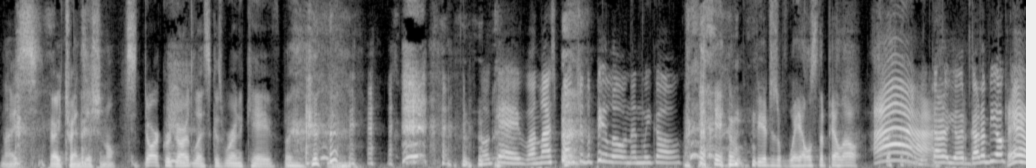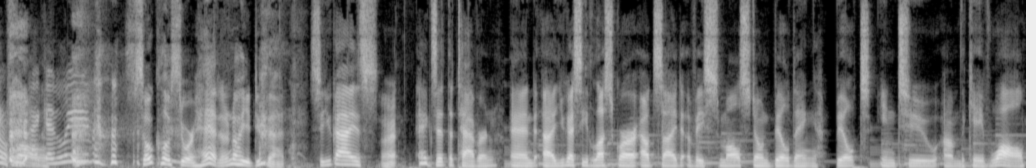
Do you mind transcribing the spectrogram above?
Nice. Very transitional. It's dark regardless because we're in a cave. But Okay, one last punch of the pillow and then we go. Fia just wails the pillow. Ah! You're gonna, you're gonna be okay. Careful. I can leave. so close to her head. I don't know how you do that. So you guys All right. exit the tavern, and uh, you guys see Losgrar outside of a small stone building built into um, the cave wall.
